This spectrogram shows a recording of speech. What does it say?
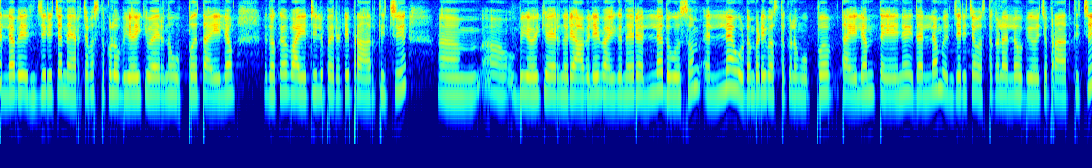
എല്ലാ വ്യഞ്ചരിച്ച നേർച്ച വസ്തുക്കൾ ഉപയോഗിക്കുമായിരുന്നു ഉപ്പ് തൈലം ഇതൊക്കെ വയറ്റിൽ പുരട്ടി പ്രാർത്ഥിച്ച് ഉപയോഗിക്കുമായിരുന്നു രാവിലെയും വൈകുന്നേരം എല്ലാ ദിവസവും എല്ലാ ഉടമ്പടി വസ്തുക്കളും ഉപ്പ് തൈലം തേന് ഇതെല്ലാം വ്യഞ്ചരിച്ച വസ്തുക്കളെല്ലാം ഉപയോഗിച്ച് പ്രാർത്ഥിച്ച്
